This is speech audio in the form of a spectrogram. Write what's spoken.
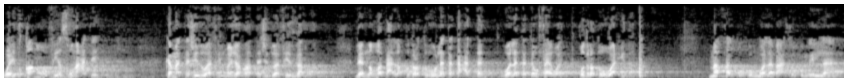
وإتقانه في صنعته كما تجدها في المجرة تجدها في الذرة. لأن الله تعالى قدرته لا تتعدد ولا تتفاوت قدرته واحدة. ما خلقكم ولا بعثكم إلا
